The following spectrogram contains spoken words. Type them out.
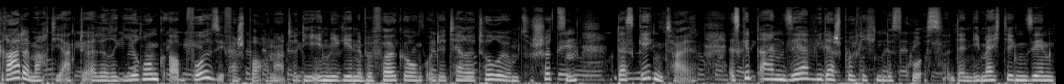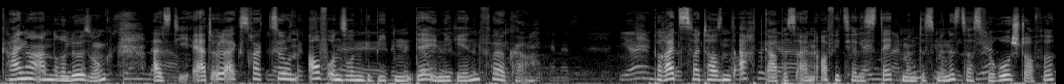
Gerade macht die aktuelle Regierung, obwohl sie versprochen hatte, die indigene Bevölkerung und ihr Territorium zu schützen, das Gegenteil. Es gibt einen sehr widersprüchlichen Diskurs, denn die Mächtigen sehen keine andere Lösung als die Erdölextraktion auf unseren Gebieten der indigenen Völker. Bereits 2008 gab es ein offizielles Statement des Ministers für Rohstoffe,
